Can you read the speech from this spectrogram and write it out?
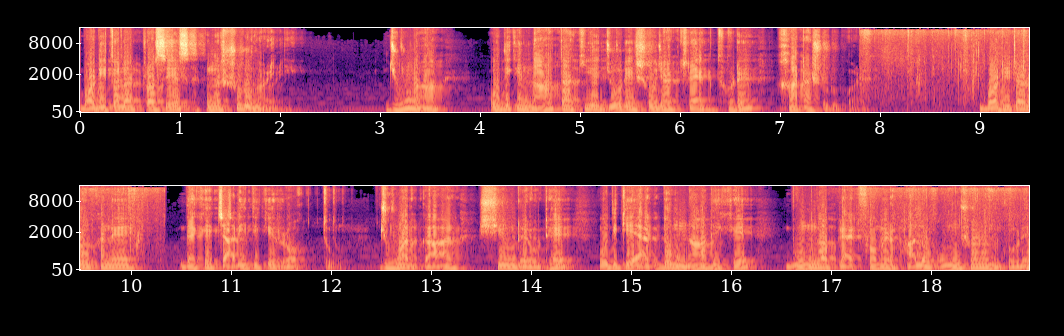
বডি তোলার প্রসেস এখনও শুরু হয়নি। ঝুমা ওদিকে না তাকিয়ে জোরে সোজা ট্র্যাক ধরে হাঁটা শুরু করে। বডিটার ওখানে দেখে চারিদিকে রক্ত। ঝুমার গা শিউরে ওঠে, ওদিকে একদম না দেখে বনগা প্ল্যাটফর্মের হালক অনুসরণ করে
